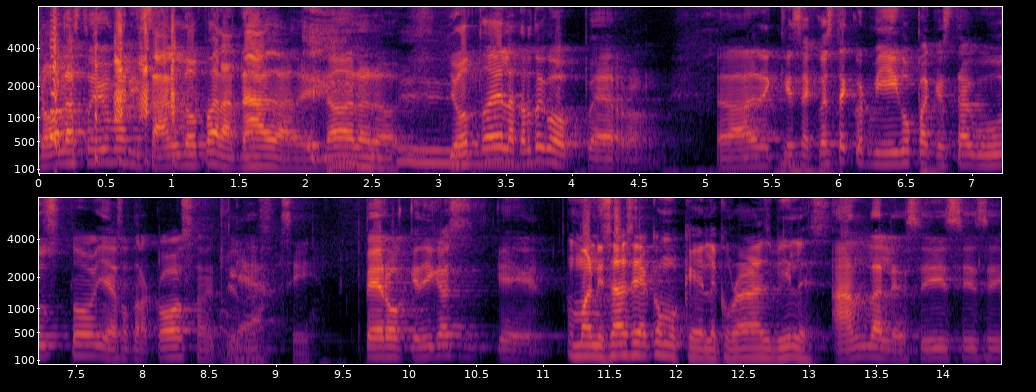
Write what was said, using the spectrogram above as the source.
No, no la estoy humanizando para nada, güey. No, no, no. Yo todavía la trato como perro. ¿verdad? De que se acueste conmigo para que esté a gusto, ya es otra cosa, ¿me entiendes? sí. Pero que digas que Humanizar sería como que le cobraras biles. Ándale, sí, sí, sí.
